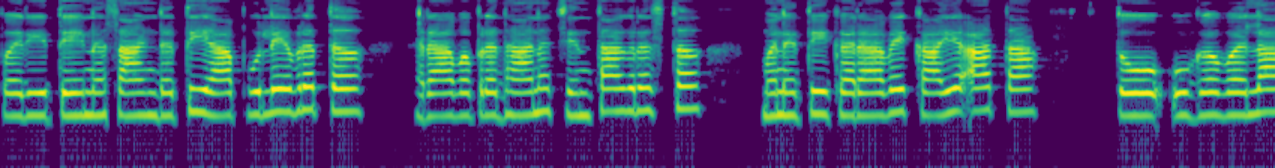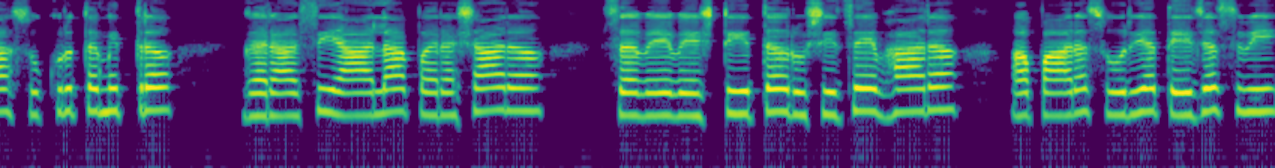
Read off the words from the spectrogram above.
परितेन सांडती आपुले व्रत राव प्रधान चिंताग्रस्त म्हणती करावे काय आता? तो उगवला सुकृत मित्र घरासी आला परशार सवे वेष्टीत ऋषीचे भार अपार सूर्य तेजस्वी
